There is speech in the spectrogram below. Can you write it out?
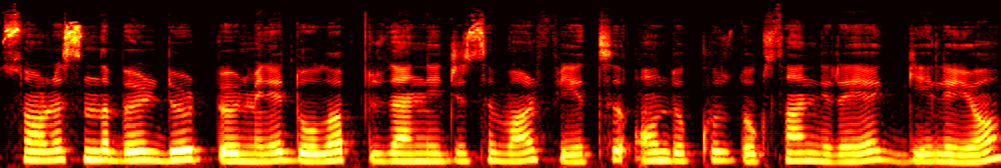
sonrasında böyle 4 bölmeli dolap düzenleyicisi var. Fiyatı 19.90 liraya geliyor.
